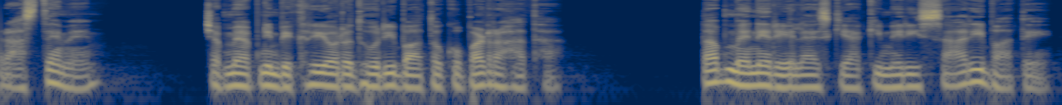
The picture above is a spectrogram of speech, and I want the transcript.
रास्ते में जब मैं अपनी बिखरी और अधूरी बातों को पढ़ रहा था, तब मैंने रियलाइज़ किया कि मेरी सारी बातें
